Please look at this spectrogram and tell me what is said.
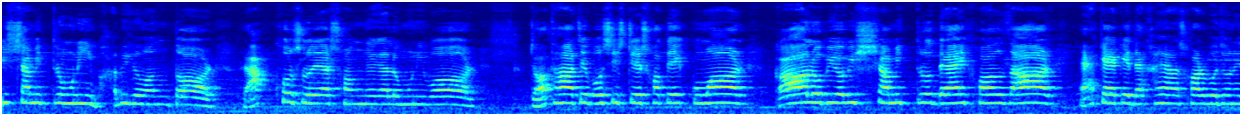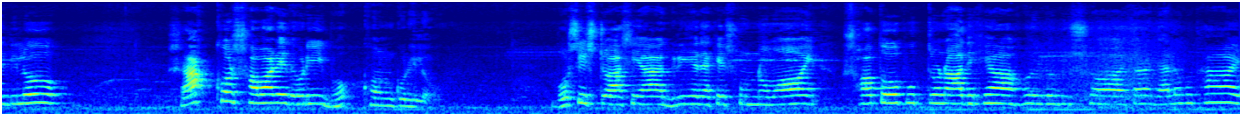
বিশ্বামিত্র মুনি ভাবিল অন্তর, রাক্ষস লইয়া সঙ্গে গেল মুনিবর। যথা আছে বশিষ্ঠের সতে কুমার, কাল অবি বিশ্বামিত্র দেয় ফল তার। একে একে দেখায়া সর্বজনে দিল রাক্ষস সবারে ধরি ভক্ষণ করিল। বশিষ্ঠ আসিয়া গৃহে দেখে শূন্যময় শত পুত্র না দেখিয়া হইল, বিস্ময়, তারা গেল কোথায়?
